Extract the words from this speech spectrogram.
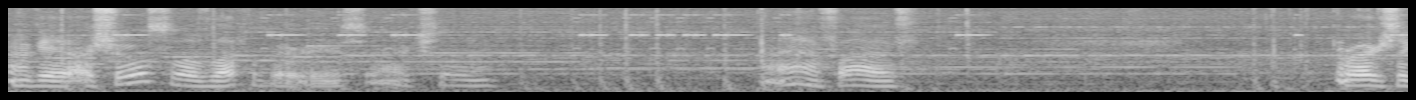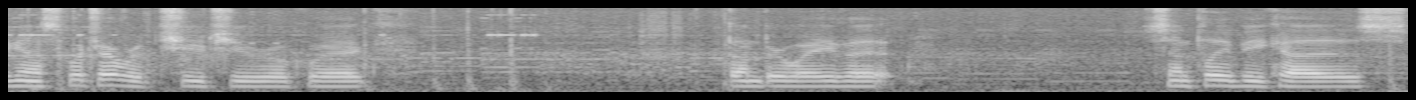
Okay, I should also have leopard berries, actually. I have five. We're actually gonna switch over to Choo Choo real quick. Thunderwave it. Simply because...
